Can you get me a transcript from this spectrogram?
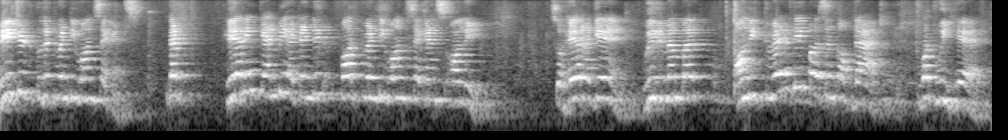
Reach it to the 21 seconds. That hearing can be attended for 21 seconds only. So here again, we remember only 20% of that what we hear,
